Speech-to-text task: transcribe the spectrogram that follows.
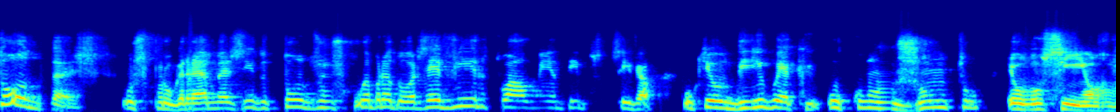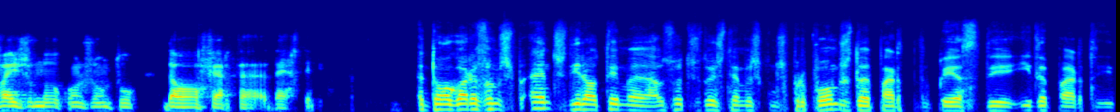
todos os programas e de todos os colaboradores. É virtualmente impossível. O que eu digo é que o conjunto, eu sim, eu revejo no conjunto da oferta da RTP. Então agora vamos, antes de ir ao tema, aos outros dois temas que nos propomos, da parte do PSD e da parte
